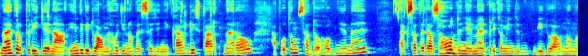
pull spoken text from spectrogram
najprv príde na individuálne hodinové sedenie každý z partnerov a potom sa dohodneme, ak sa teda zhodneme pri tom individuálnom e,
